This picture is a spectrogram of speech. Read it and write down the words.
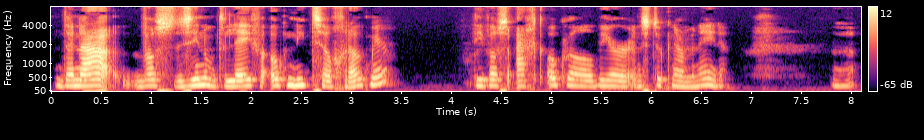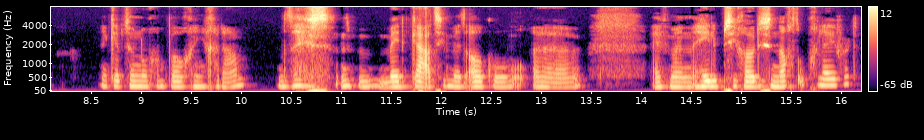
Daarna was de zin om te leven ook niet zo groot meer. Die was eigenlijk ook wel weer een stuk naar beneden. Ja. Ik heb toen nog een poging gedaan. Dat heeft medicatie met alcohol. eh, heeft me een hele psychotische nacht opgeleverd.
